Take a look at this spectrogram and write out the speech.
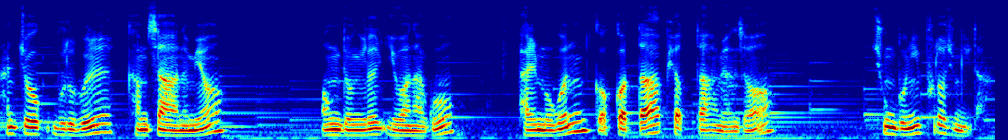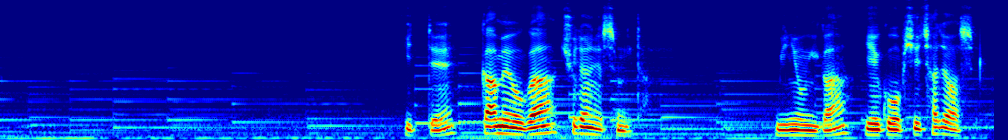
한쪽 무릎을 감싸 안으며 엉덩이를 이완하고 발목은 꺾었다 폈다 하면서 충분히 풀어줍니다. 이때 까메오가 출연했습니다. 민용이가 예고 없이 찾아왔습니다.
